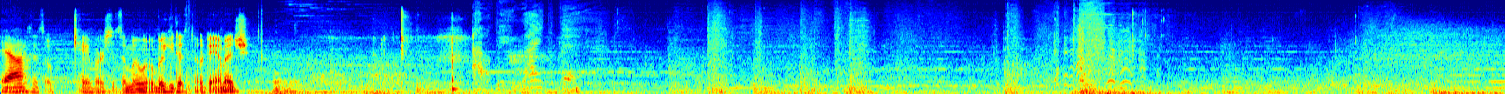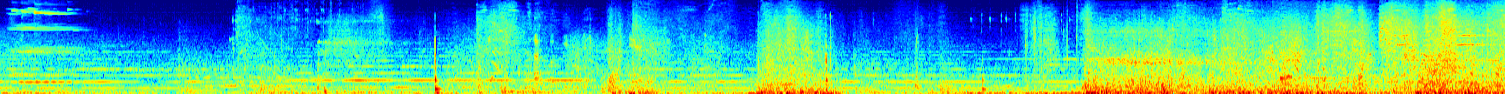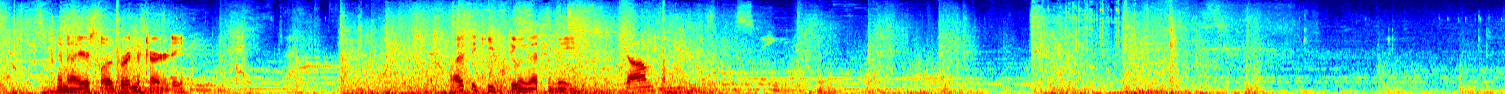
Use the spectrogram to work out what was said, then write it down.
Yeah. it's okay versus a Moo, but he does no damage. And now you're slowed for an eternity. Why does he keep doing that to me? Dumb. Has been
